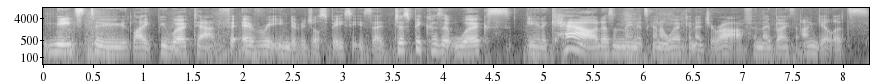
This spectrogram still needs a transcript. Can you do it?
needs to like be worked out for every individual species. That just because it works in a cow doesn't mean it's going to work in a giraffe, and they're both ungulates,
